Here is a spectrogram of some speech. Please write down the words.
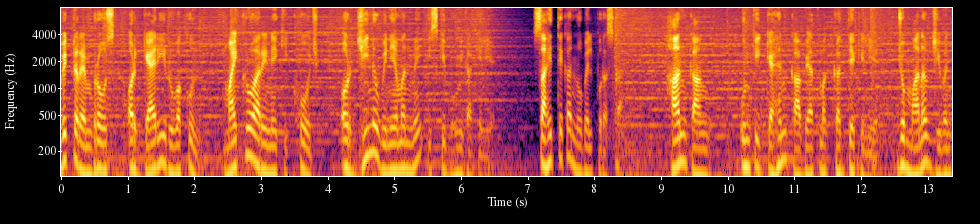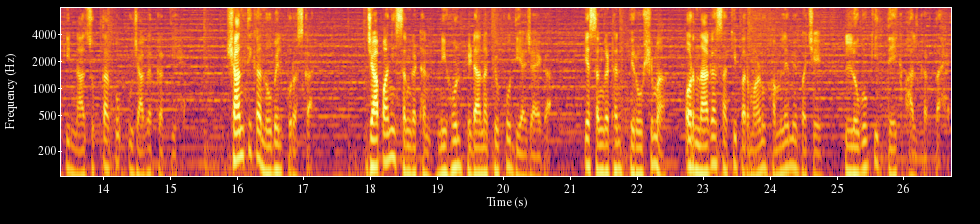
विक्टर एम्ब्रोस और गैरी रुवकुन माइक्रो आरएनए की खोज और जीन विनियमन में इसकी भूमिका के लिए साहित्य का नोबेल पुरस्कार। हान कांग, उनकी गहन काव्यात्मक गद्य के लिए जो मानव जीवन की नाजुकता को उजागर करती है। शांति का नोबेल पुरस्कार। जापानी संगठन निहोन हिडानाक्यो को दिया जाएगा। यह संगठन हिरोशिमा और नागासाकी परमाणु हमले में बचे लोगों की देखभाल करता है।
